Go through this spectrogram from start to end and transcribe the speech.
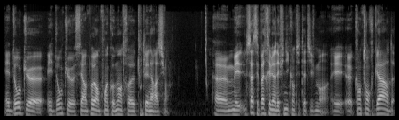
Et donc c'est un peu un point commun entre toutes les narrations. Euh, mais ça, c'est pas très bien défini quantitativement. Et euh, quand on regarde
